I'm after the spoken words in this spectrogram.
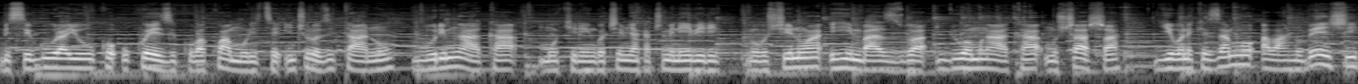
Bisigura yuko ukwezi kuba kwamuritse inshuro zitanu buri mwaka mu kiringo c'imyaka cumi n'ibiri. Mu bushinwa ihimbazwa ry'uwo mwaka mushasha ryibonekezamwo abantu benshi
